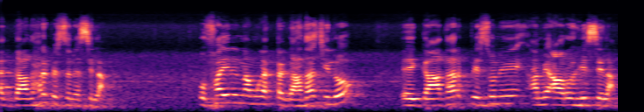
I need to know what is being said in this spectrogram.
এক গাধার পেছনে ছিলাম। উফাইর নামক একটা গাধা ছিল, এই গাধার পেছনে আমি আরোহী ছিলাম।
